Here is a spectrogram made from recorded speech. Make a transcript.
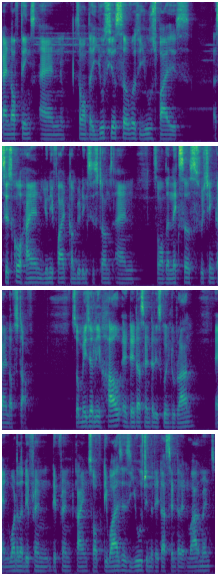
kind of things and some of the UCS servers used by Cisco high-end unified computing systems and some of the Nexus switching kind of stuff. So majorly how a data center is going to run and what are the different different kinds of devices used in the data center environments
